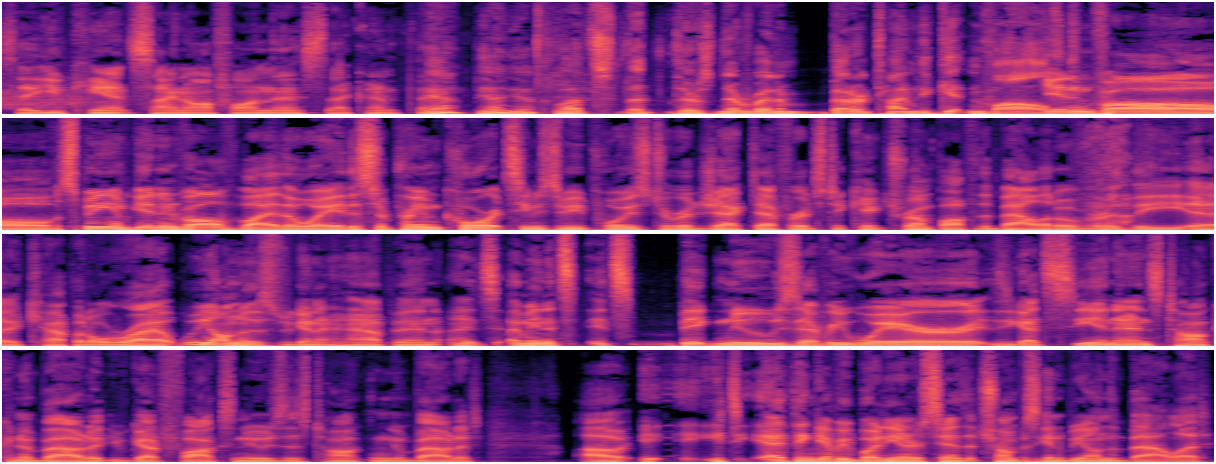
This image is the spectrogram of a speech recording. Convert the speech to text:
say you can't sign off on this, that kind of thing. Yeah, yeah, yeah. Well, that's that. There's never been a better time to get involved. Get involved. Speaking of getting involved, by the way, the Supreme Court seems to be poised to reject efforts to kick Trump off the ballot over the uh, Capitol riot. We all knew this was going to happen. It's, I mean, it's it's big news everywhere. You got CNN's talking about it. You've got Fox News is talking about it. Uh, it, it, I think everybody understands that Trump is going to be on the ballot,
